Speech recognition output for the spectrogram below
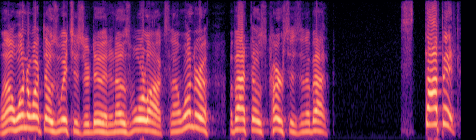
Well, I wonder what those witches are doing and those warlocks, and I wonder about those curses and about. Stop it!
